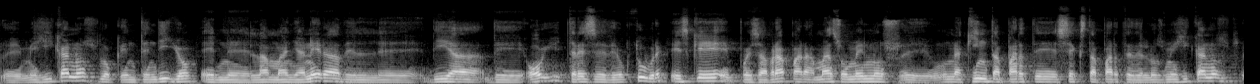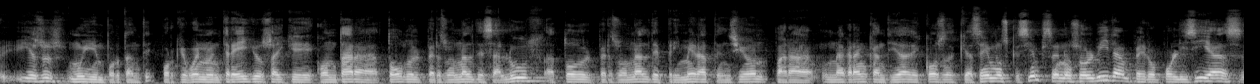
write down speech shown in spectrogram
mexicanos, lo que entendí yo en eh, la mañanera del eh, día de hoy, 13 de octubre, es que pues habrá para más o menos eh, una quinta parte, sexta parte de los mexicanos y eso es muy importante porque bueno, entre ellos hay que contar a todo el personal de salud, a todo el personal de primera atención para una gran cantidad de cosas que hacemos que siempre se nos olvidan, pero policías,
